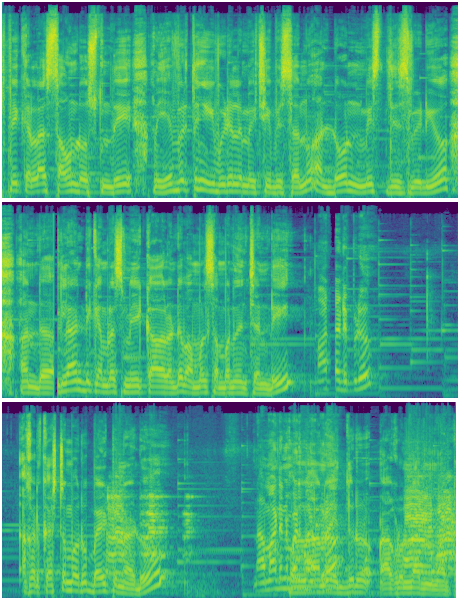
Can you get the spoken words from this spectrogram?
స్పీకర్ ఎలా సౌండ్ వస్తుంది అని ఎవ్రీథింగ్ ఈ వీడియోలో మీకు చూపిస్తాను. And don't miss this video and ఇలాంటి కెమెరాస్ మీకు కావాలంటే మమ్మల్ని సంప్రదించండి. మాట్లాడు ఇప్పుడు. అక్కడ కస్టమరు బయట ఉన్నాడు. నా మాట వాళ్ళ నాన్న ఇద్దరు అక్కడ ఉన్నారనమాట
